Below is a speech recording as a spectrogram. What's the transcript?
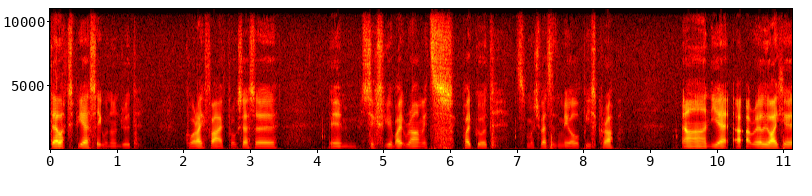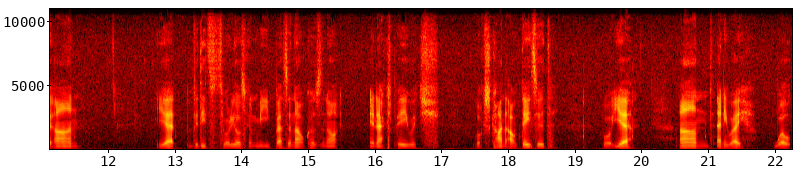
Dell XPS 8100 Core i5 processor, um, 6GB RAM. It's quite good. It's much better than my old piece of crap. And yeah, I, I really like it and yeah, video tutorials to be better now because they're not in XP, which looks kind of outdated. But yeah, and anyway, well,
